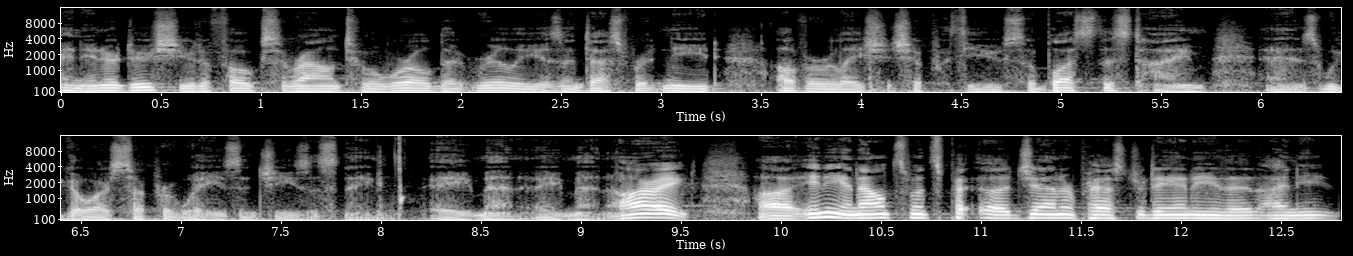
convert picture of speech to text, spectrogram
and introduce you to folks around to a world that really is in desperate need of a relationship with you. So bless this time as we go our separate ways in Jesus' name. Amen. Amen. All right. Uh, any announcements, uh, Jen or Pastor Danny, that I need?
